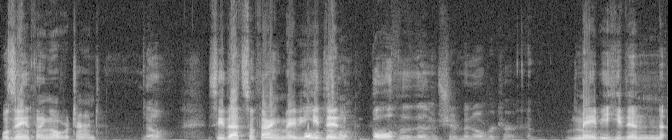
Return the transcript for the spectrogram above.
Was anything overturned? No, See, that's the thing. Maybe both he didn't. them, both of them should have been overturned. Maybe he didn't.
